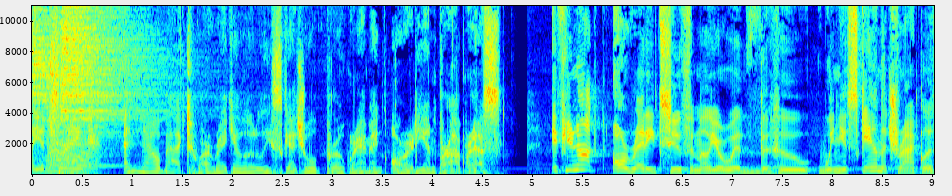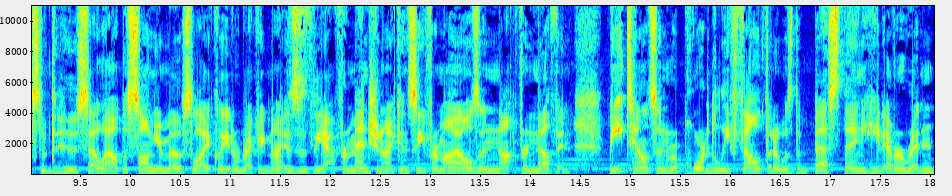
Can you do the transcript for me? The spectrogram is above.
your kids while you drink. And now back to our regularly scheduled programming already in progress. If you're not already too familiar with The Who, when you scan the track list of The Who Sell Out, the song you're most likely to recognize is the aforementioned I Can See for Miles, and not for nothing. Pete Townshend reportedly felt that it was the best thing he'd ever written,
